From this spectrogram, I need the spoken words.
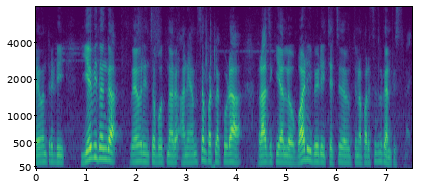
రేవంత్ రెడ్డి ఏ విధంగా వ్యవహరించబోతున్నారు అనే అంశం పట్ల కూడా రాజకీయాల్లో వాడి వేడి చర్చ జరుగుతున్న పరిస్థితులు కనిపిస్తున్నాయి.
